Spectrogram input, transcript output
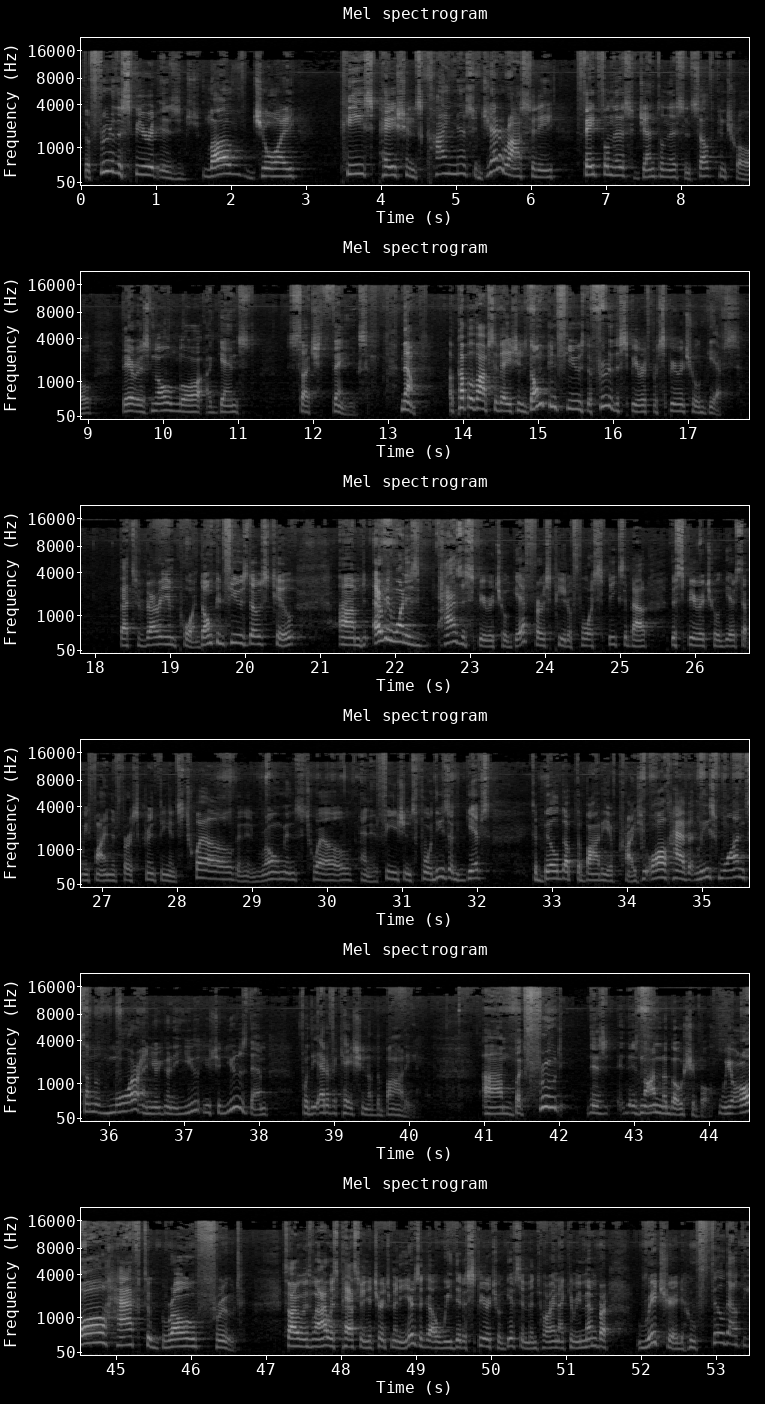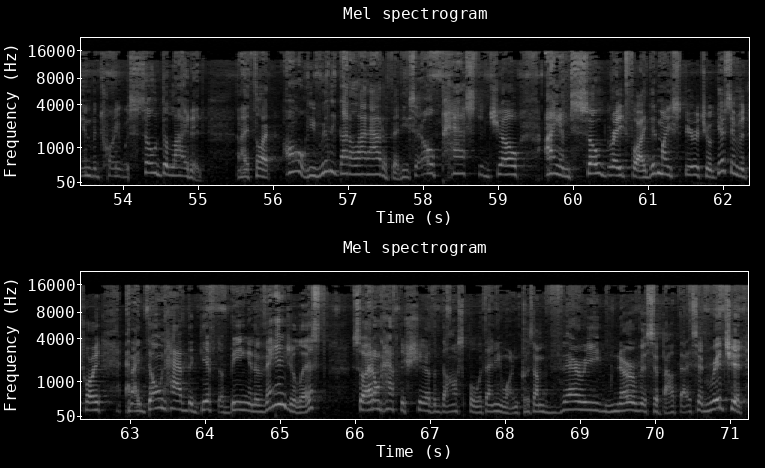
the fruit of the Spirit is love, joy, peace, patience, kindness, generosity, faithfulness, gentleness, and self control. There is no law against such things. Now, a couple of observations. Don't confuse the fruit of the Spirit for spiritual gifts. That's very important. Don't confuse those two. Um, everyone is, has a spiritual gift. 1 Peter 4 speaks about the spiritual gifts that we find in 1 Corinthians 12 and in Romans 12 and Ephesians 4. These are gifts to build up the body of Christ. You all have at least one, some of more, and you're going to use, you should use them for the edification of the body. Um, but fruit is, is non-negotiable. We all have to grow fruit. So I was, when I was pastoring a church many years ago, we did a spiritual gifts inventory, and I can remember Richard, who filled out the inventory, was so delighted. And I thought, oh, he really got a lot out of it. He said, oh, Pastor Joe, I am so grateful. I did my spiritual gifts inventory, and I don't have the gift of being an evangelist, so I don't have to share the gospel with anyone because I'm very nervous about that. I said, Richard,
